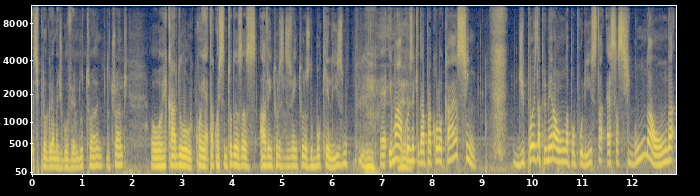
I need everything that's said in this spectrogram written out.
esse programa de governo do Trump. Do Trump. O Ricardo conhe, tá conhecendo todas as aventuras e desventuras do buquelismo. É, e uma coisa que dá pra colocar é assim: depois da primeira onda populista, essa segunda onda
